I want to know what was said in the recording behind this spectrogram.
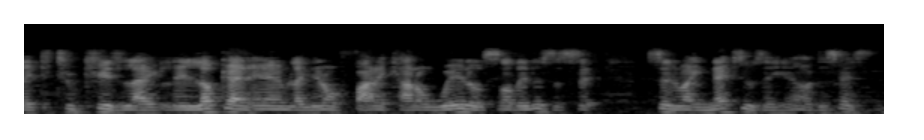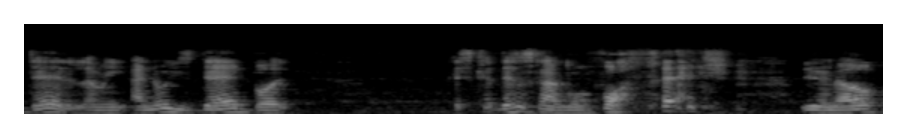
like the two kids like they look at him like they don't find it kind of weird or something. They just sit sitting right next to him saying, "Yo, this guy's dead." I mean, I know he's dead, but it's this is kind of going far fetched, you know.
